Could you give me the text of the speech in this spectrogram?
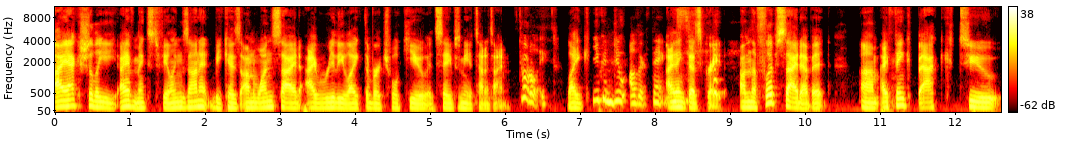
I actually I have mixed feelings on it because on one side I really like the virtual queue; it saves me a ton of time. totally, Like you can do other things. I think that's great. on the flip side of it, um, I think back to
